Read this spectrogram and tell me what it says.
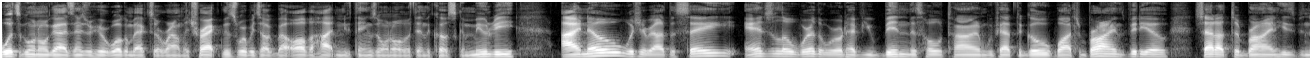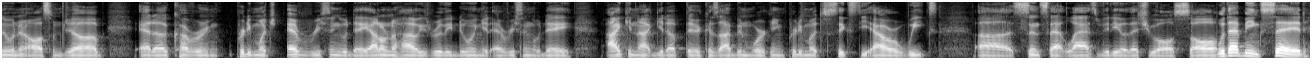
What's going on, guys? Angelo here. Welcome back to Around the Track. This is where we talk about all the hot new things going on within the coast community. I know what you're about to say. Angelo, where the world have you been this whole time? We've had to go watch Brian's video. Shout out to Brian. He's been doing an awesome job at uh, covering pretty much every single day. I don't know how he's really doing it every single day. I cannot get up there because I've been working pretty much 60 hour weeks uh, since that last video that you all saw. With that being said,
